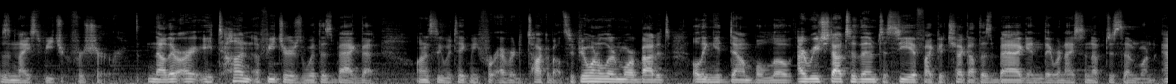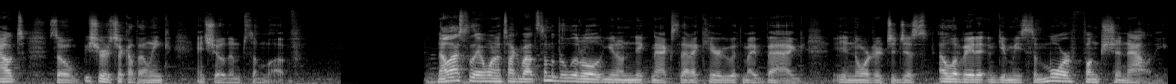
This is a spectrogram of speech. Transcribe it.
is a nice feature for sure. Now there are a ton of features with this bag that honestly would take me forever to talk about. So if you want to learn more about it, I'll link it down below. I reached out to them to see if I could check out this bag and they were nice enough to send one out. So be sure to check out that link and show them some love. Now lastly, I want to talk about some of the little, you know, knickknacks that I carry with my bag in order to just elevate it and give me some more functionality.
